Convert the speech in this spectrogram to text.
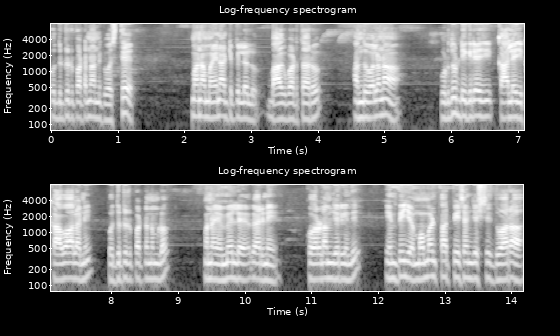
పొద్దుటూరు పట్టణానికి వస్తే మన మైనార్టీ పిల్లలు బాగుపడతారు. అందువలన ఉర్దూ డిగ్రీ కాలేజీ కావాలని పొద్దుటూరు పట్టణంలో మన ఎమ్మెల్యే గారిని కోరడం జరిగింది. MPJ movement for peace and justice ద్వారా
